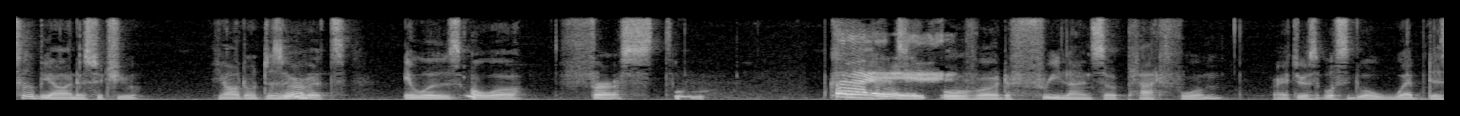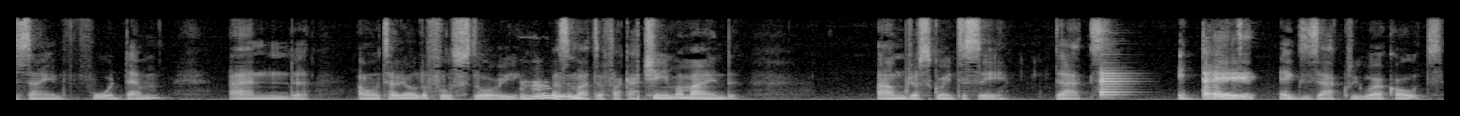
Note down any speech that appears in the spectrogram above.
To be honest with you, y'all don't deserve it. It was our first client Hey! over the freelancer platform, right? We were supposed to do a web design for them, and I won't tell you all the full story. As a matter of fact, I changed my mind. I'm just going to say that it didn't Hey. exactly work out,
